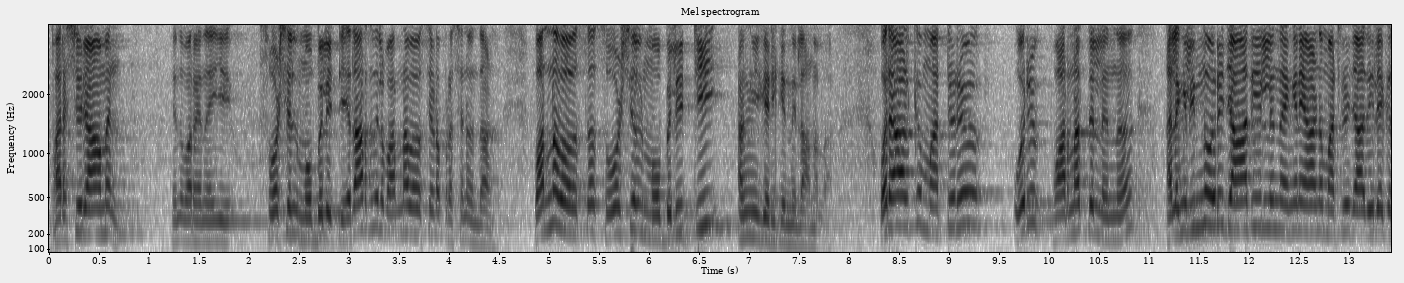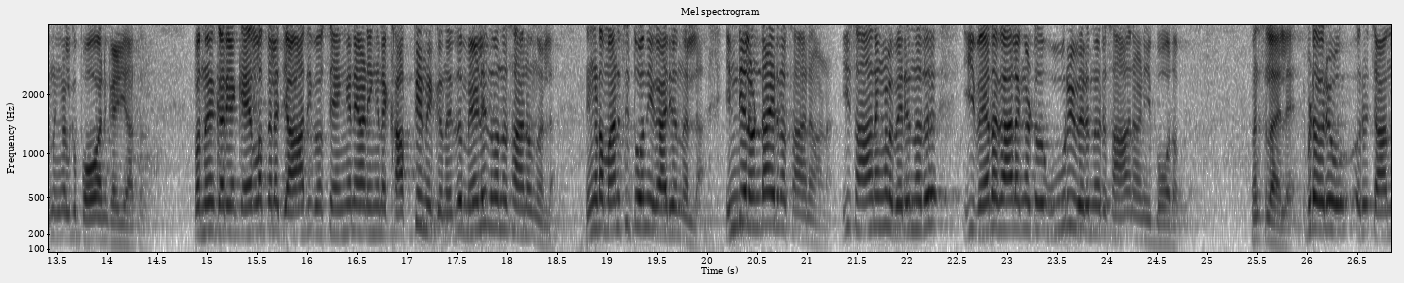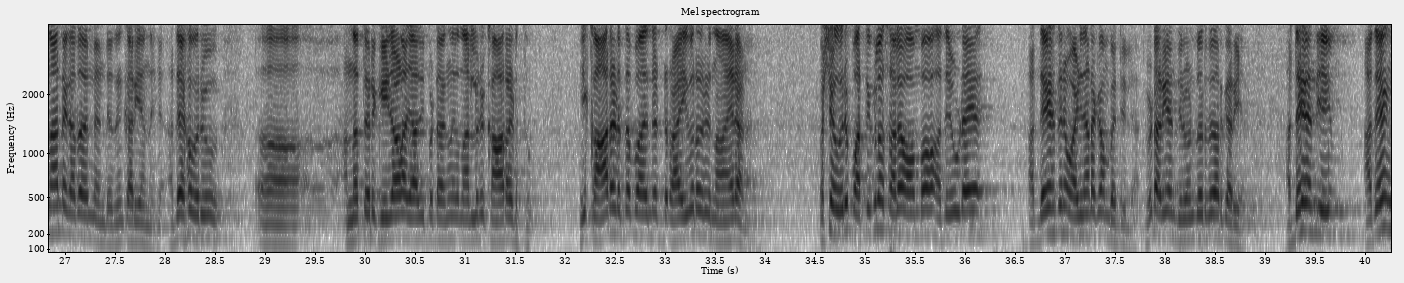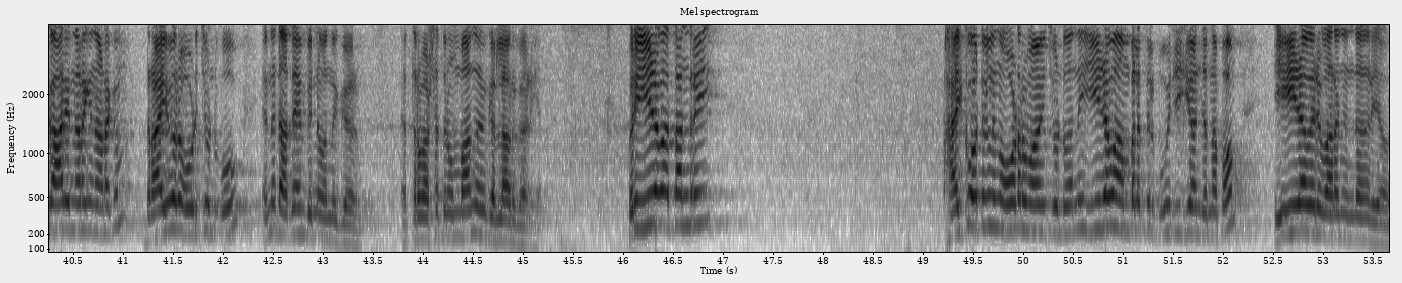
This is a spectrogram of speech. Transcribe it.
പരശുരാമൻ എന്ന് പറയുന്ന ഈ സോഷ്യൽ മൊബിലിറ്റി യഥാർത്ഥത്തിൽ വർണവ്യവസ്ഥയുടെ പ്രശ്നം എന്താണ്? വർണവ്യവസ്ഥ സോഷ്യൽ മൊബിലിറ്റി അംഗീകരിക്കുന്നില്ല എന്നുള്ളതാണ്. ഒരാൾക്ക് മറ്റൊരു ഒരു വർണത്തിൽ നിന്ന് അല്ലെങ്കിൽ ഇന്നൊരു ജാതിയിൽ നിന്ന് എങ്ങനെയാണ് മറ്റൊരു ജാതിയിലേക്ക് നിങ്ങൾക്ക് പോകാൻ കഴിയാത്തത്? ഇപ്പം നിങ്ങൾക്കറിയാം കേരളത്തിലെ ജാതി വ്യവസ്ഥ എങ്ങനെയാണ് ഇങ്ങനെ കത്തി നിൽക്കുന്നത്? ഇത് മേളിൽ നിന്ന് വന്ന സാധനമൊന്നുമല്ല. നിങ്ങളുടെ മനസ്സിൽ തോന്നിയ കാര്യമൊന്നുമല്ല. ഇന്ത്യയിൽ ഉണ്ടായിരുന്ന സാധനമാണ്. ഈ സാധനങ്ങൾ വരുന്നത് ഈ വേദകാലം തൊട്ട് ഊറി വരുന്ന ഒരു സാധനമാണ് ഈ ബോധം. മനസ്സിലായില്ലേ? ഇവിടെ ഒരു ഒരു ചാന്നാന്റെ കഥ തന്നെ ഉണ്ട് നിങ്ങൾക്ക് അറിയാമെന്നില്ല അദ്ദേഹം ഒരു അന്നത്തെ ഒരു കീഴാള ജാതിപ്പെട്ട അങ്ങനെ നല്ലൊരു കാർ എടുത്തു. ഈ കാർ എടുത്തപ്പോൾ അതിന്റെ ഡ്രൈവർ ഒരു നായരാണ്. പക്ഷേ ഒരു പർട്ടിക്കുലർ സ്ഥലമാകുമ്പോൾ അതിലൂടെ അദ്ദേഹത്തിന് വഴി നടക്കാൻ പറ്റില്ല. ഇവിടെ അറിയാം തിരുവനന്തപുരത്തുകാർക്ക് അറിയാം അദ്ദേഹം എന്ത് ചെയ്യും? അദ്ദേഹം കാറിൽ നിന്ന് ഇറങ്ങി നടക്കും ഡ്രൈവർ ഓടിച്ചുകൊണ്ട് പോകും എന്നിട്ട് അദ്ദേഹം പിന്നെ വന്ന് കയറും എത്ര വർഷത്തിന് മുമ്പാന്ന് നിങ്ങൾക്ക് എല്ലാവർക്കും അറിയാം. ഒരു ഈഴവ തന്ത്രി ഹൈക്കോർട്ടിൽ നിന്ന് ഓർഡർ വാങ്ങിച്ചുകൊണ്ട് വന്ന് ഈഴവ അമ്പലത്തിൽ പൂജിക്കാൻ ചെന്നപ്പം ഈഴവർ പറഞ്ഞ് എന്താണെന്നറിയോ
